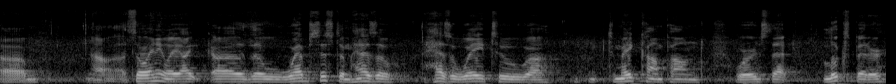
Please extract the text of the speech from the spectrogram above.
um, uh, so anyway, I, uh, the web system has a has a way to uh, to make compound words that looks better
